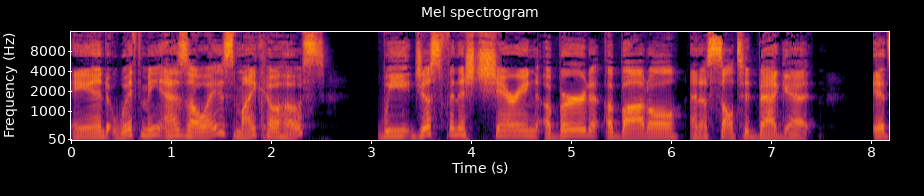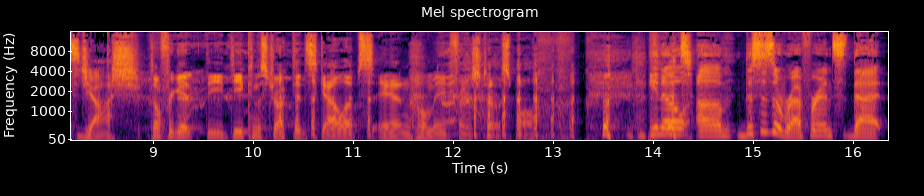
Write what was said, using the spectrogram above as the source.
and with me, as always, my co-host. We just finished sharing a bird, a bottle, and a salted baguette. It's Josh. Don't forget the deconstructed scallops and homemade French toast, Paul. you know, um, this is a reference that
